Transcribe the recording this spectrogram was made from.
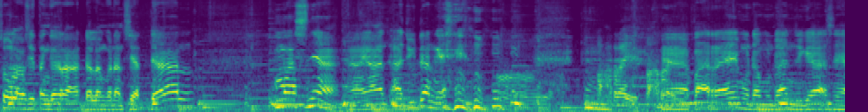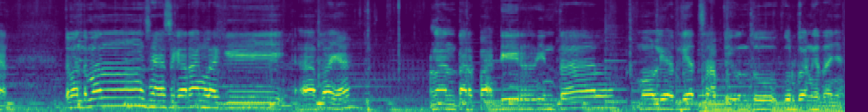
Sulawesi Tenggara dalam keadaan sehat. Dan Masnya nah, ajudan kayak ini Oh iya. Pak Rai, Pak Rai. Ya, Pak Ray mudah-mudahan juga sehat. Teman-teman, saya sekarang lagi apa ya? Ngantar Pak Dir Intel mau lihat-lihat sapi untuk kurban katanya.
